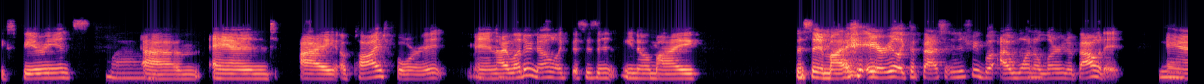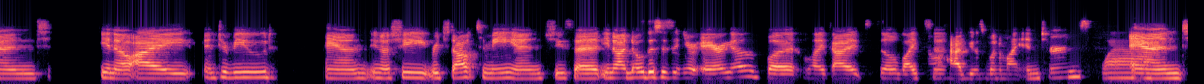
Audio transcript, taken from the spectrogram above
experience. Wow. Um, and I applied for it, and I let her know like this isn't you know my this is my area like the fashion industry, but I want to learn about it. Yeah. And you know, I interviewed and you know she reached out to me and she said you know i know this isn't your area but like i'd still like to have you as one of my interns. Wow. And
